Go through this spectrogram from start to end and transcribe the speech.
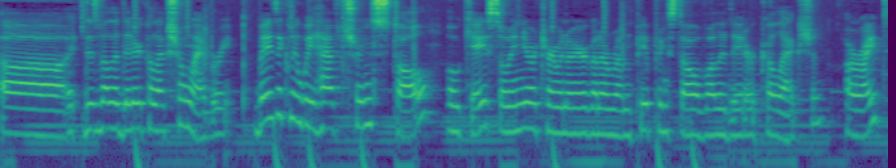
Uh, this validator collection library. Basically we have to install okay? So in your terminal you're gonna run pip install validator collection all right?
